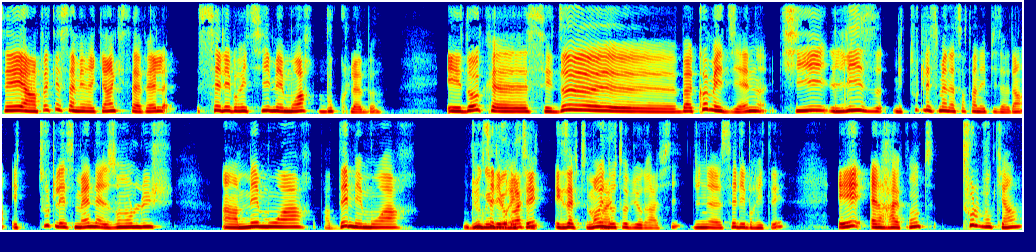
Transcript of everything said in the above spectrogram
c'est un podcast américain qui s'appelle Celebrity Memoir Book Club. Et donc, euh, c'est deux euh, bah, comédiennes qui lisent, mais toutes les semaines, un certain épisode. hein, et toutes les semaines, elles ont lu un mémoire, enfin des mémoires d'une célébrité. Exactement, une autobiographie d'une célébrité. Et elles racontent tout le bouquin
